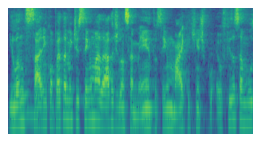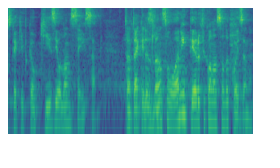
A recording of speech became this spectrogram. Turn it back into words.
e lançarem completamente sem uma data de lançamento, sem um marketing, é tipo, eu fiz essa música aqui porque eu quis e eu lancei, sabe? Tanto é que eles lançam o ano inteiro e ficam lançando coisa, né?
